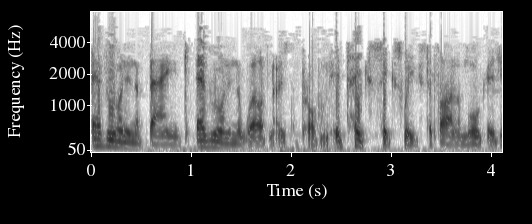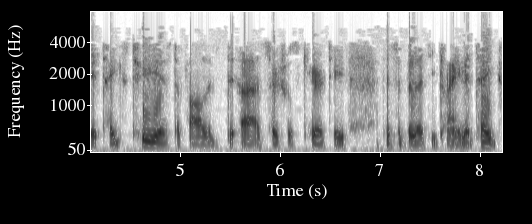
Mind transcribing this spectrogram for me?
everyone in a bank, everyone in the world knows the problem. It takes six weeks to file a mortgage. It takes two years to file a uh, social security disability claim. It takes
